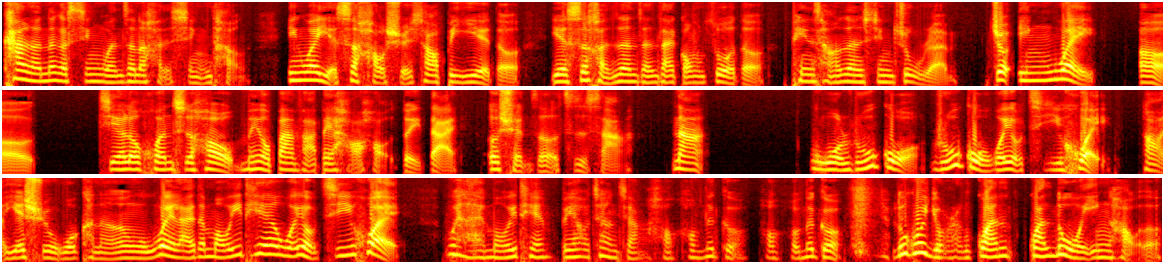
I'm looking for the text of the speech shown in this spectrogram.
看了那个新闻真的很心疼，因为也是好学校毕业的，也是很认真在工作的，平常热心助人，就因为呃。结了婚之后没有办法被好好对待，而选择自杀。那我如果如果我有机会啊，也许我可能未来的某一天我有机会，未来某一天不要这样讲，好好那个，好好那个。如果有人关关录音好了，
